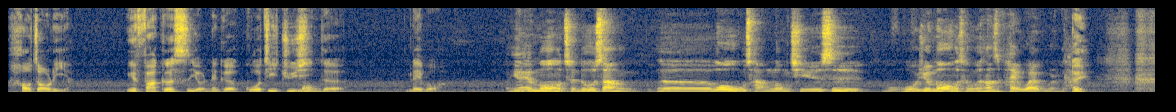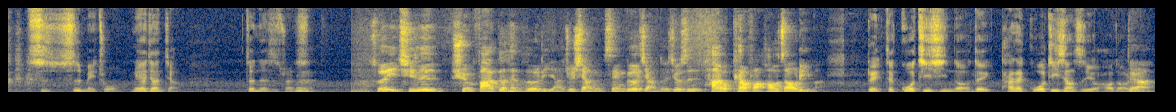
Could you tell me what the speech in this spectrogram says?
号召力啊。因为发哥是有那个国际巨星的 label 啊。因为某种程度上，呃，卧虎藏龙其实是我我觉得某种程度上是派给外国人看。对，是是没错，你要这样讲，真的是算是。嗯、所以其实选发哥很合理啊，就像宪哥讲的，就是他有票房号召力嘛。对，在国际性的、哦，对，他在国际上是有号召力。对啊，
